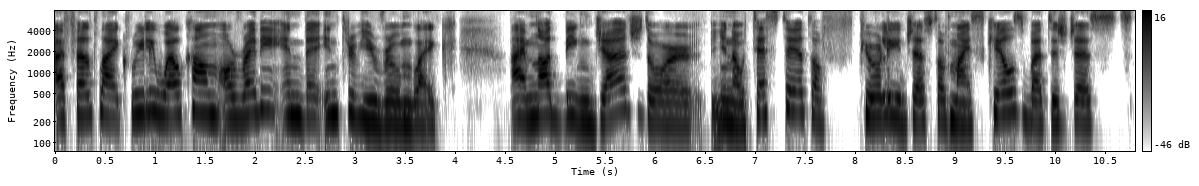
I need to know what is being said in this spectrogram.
i felt like really welcome already in the interview room. Like i'm not being judged or you know tested of purely just of my skills but it's just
